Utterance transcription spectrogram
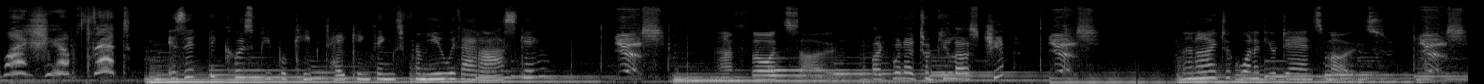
why is she upset? Is it because people keep taking things from you without asking? Yes. I thought so. Like when I took your last chip? Yes. And I took one of your dance modes. Yes.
